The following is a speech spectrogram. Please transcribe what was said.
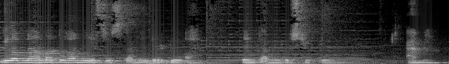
Dalam nama Tuhan Yesus kami berdoa dan kami bersyukur. Amin.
